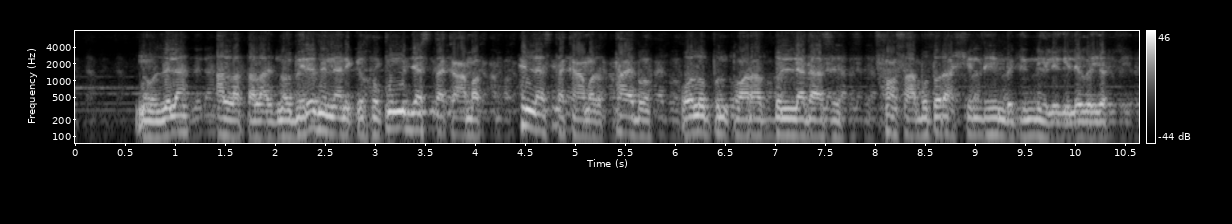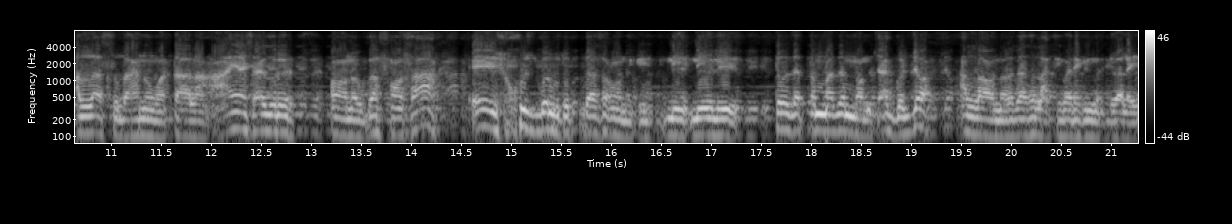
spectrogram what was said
নজলা আল্লাহ তাআলা নবীরে দিলেন কি হুকুম জাস্তা কামত হিল্লাস্তা কামত তাইবো, ওলুপুন তোর আব্দুল্লাহ দাসে, ফসা বুতর আসিল দিন বেকিন নিলে গিলে গই আল্লাহ সুবহানাহু ওয়া তাআলা আয়া সাগরের অনগা ফসা, এই খুশবুর বুতর দাস অনেকে নিলি তো যত মনচা গজ্জ আল্লাহ অনর দাস লাকি মারে কিন দিওয়ালাই।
